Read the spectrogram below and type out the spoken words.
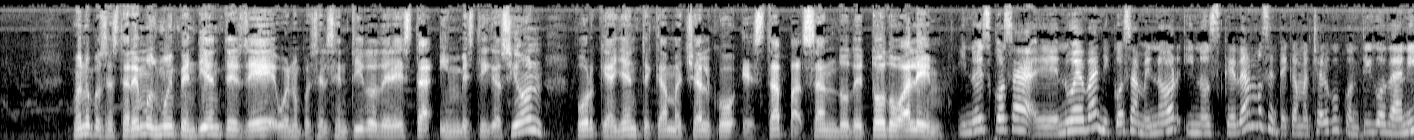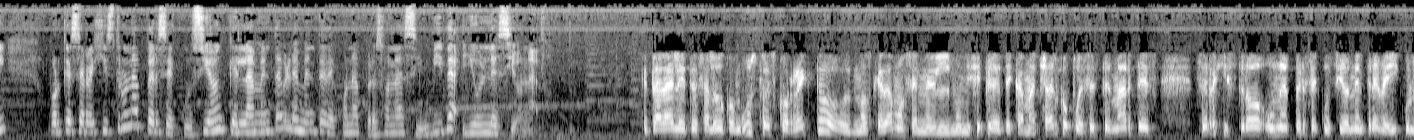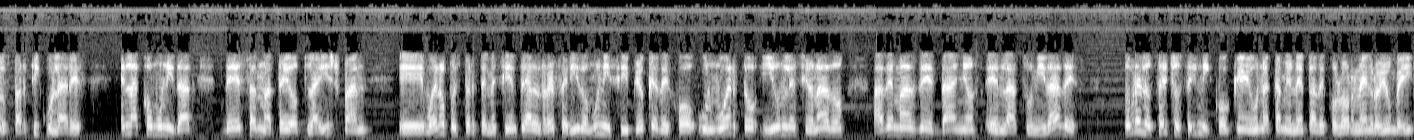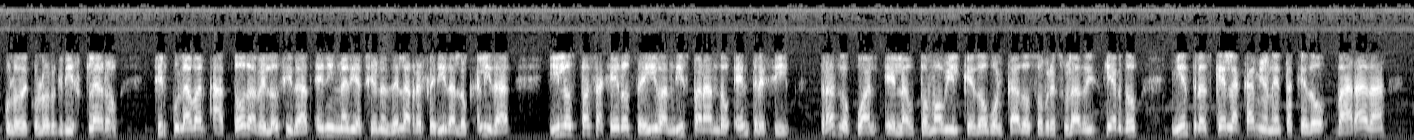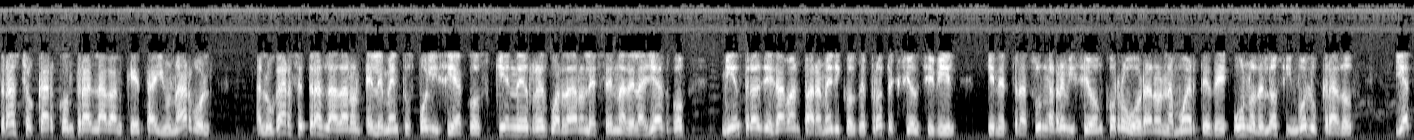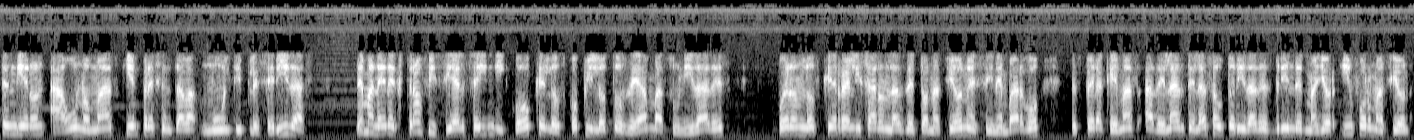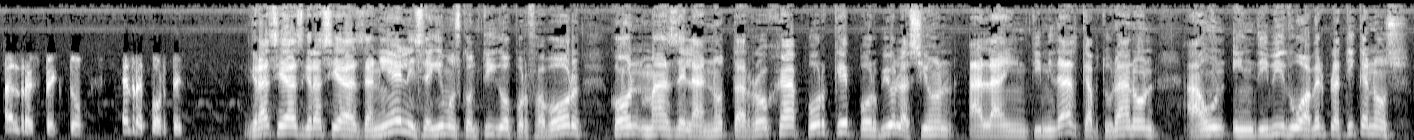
bueno, pues estaremos muy pendientes de, bueno, pues el sentido de esta investigación, porque allá en Tecamachalco está pasando de todo, Ale. Y no es cosa eh, nueva ni cosa menor, y nos quedamos en Tecamachalco contigo, Dani, porque se registró una persecución que lamentablemente dejó una persona sin vida y un lesionado. ¿Qué tal, Ale? Te saludo con gusto, es correcto. Nos quedamos en el municipio de Tecamachalco, pues este martes se registró una persecución entre vehículos particulares en la comunidad de San Mateo Tlaixpan, eh, bueno, pues perteneciente al referido municipio que dejó un muerto y un lesionado, además de daños en las unidades. Sobre los hechos se indicó que una camioneta de color negro y un vehículo de color gris claro circulaban a toda velocidad en inmediaciones de la referida localidad y los pasajeros se iban disparando entre sí, tras lo cual el automóvil quedó volcado sobre su lado izquierdo, mientras que la camioneta quedó varada tras chocar contra la banqueta y un árbol. Al lugar se trasladaron elementos policíacos quienes resguardaron la escena del hallazgo, mientras llegaban paramédicos de protección civil, quienes tras una revisión corroboraron la muerte de uno de los involucrados y atendieron a uno más quien presentaba múltiples heridas. De manera extraoficial se indicó que los copilotos de ambas unidades fueron los que realizaron las detonaciones. Sin embargo, se espera que más adelante las autoridades brinden mayor información al respecto. El reporte. Gracias, gracias Daniel y seguimos contigo por favor con más de la nota roja porque por violación a la intimidad capturaron a un individuo. A ver, platícanos.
